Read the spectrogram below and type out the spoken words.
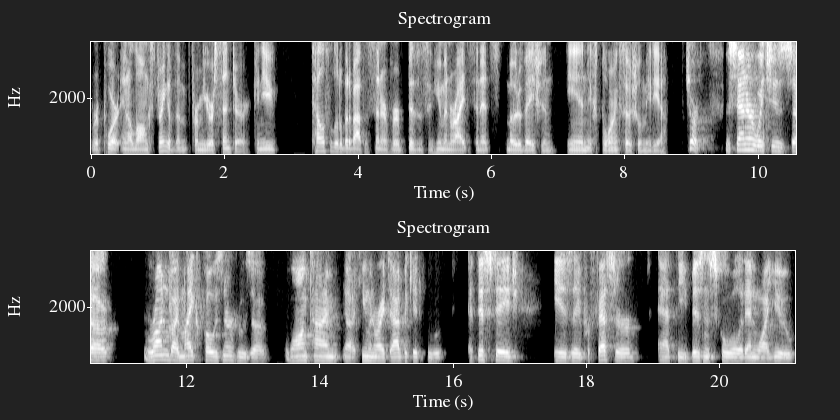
report in a long string of them from your center. Can you tell us a little bit about the Center for Business and Human Rights and its motivation in exploring social media? Sure. The center, which is uh, run by Mike Posner, who's a longtime uh, human rights advocate who, at this stage, is a professor at the business school at NYU,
